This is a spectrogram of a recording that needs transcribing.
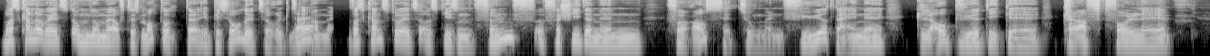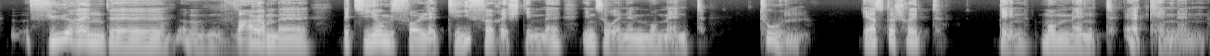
Was kann aber jetzt, um nochmal auf das Motto der Episode zurückzukommen, ja, ja. was kannst du jetzt aus diesen fünf verschiedenen Voraussetzungen für deine glaubwürdige, kraftvolle, führende, ähm, warme, beziehungsvolle, tiefere Stimme in so einem Moment tun? Erster Schritt, den Moment erkennen.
